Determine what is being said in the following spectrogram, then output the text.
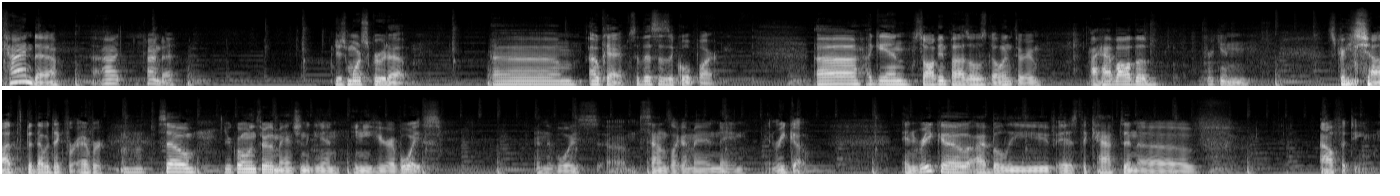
Kinda, uh, kinda. Just more screwed up. Um. Okay, so this is a cool part. Uh, again, solving puzzles, going through. I have all the freaking screenshots, but that would take forever. So you're going through the mansion again, and you hear a voice, and the voice um, sounds like a man named Enrico. Enrico, I believe, is the captain of Alpha Team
